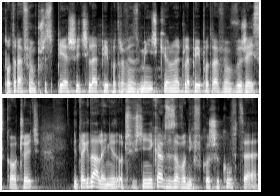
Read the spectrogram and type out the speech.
potrafią przyspieszyć lepiej, potrafią zmienić kierunek lepiej, potrafią wyżej skoczyć i tak dalej. Nie, oczywiście nie każdy zawodnik w koszykówce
